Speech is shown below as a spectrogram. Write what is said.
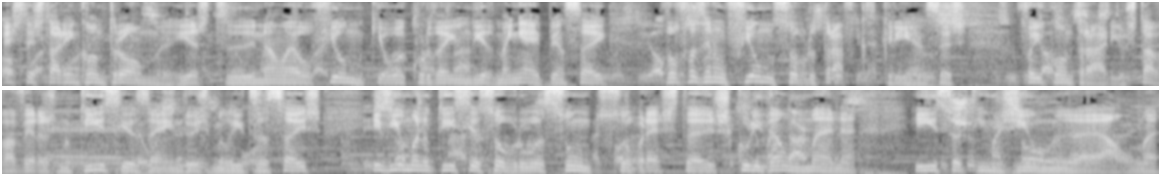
Esta história encontrou-me. Este não é o filme que eu acordei um dia de manhã e pensei, vou fazer um filme sobre o tráfico de crianças. Foi o contrário. Estava a ver as notícias em 2016 e vi uma notícia sobre o assunto, sobre esta escuridão humana e isso atingiu-me a alma.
